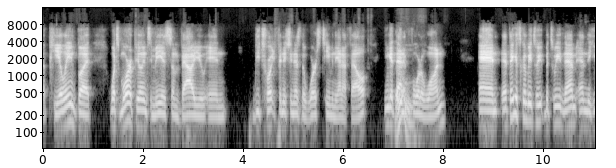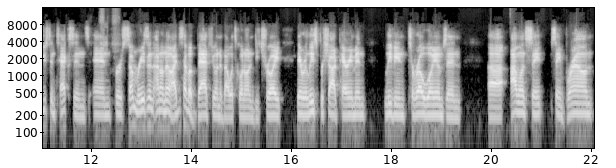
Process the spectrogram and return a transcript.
appealing. But what's more appealing to me is some value in Detroit finishing as the worst team in the NFL. You can get that Ooh. at four to one. And I think it's going to be between, them and the Houston Texans. And for some reason, I don't know. I just have a bad feeling about what's going on in Detroit. They released Breshad Perriman, leaving Tyrell Williams and uh, Amon St. St. Brown,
